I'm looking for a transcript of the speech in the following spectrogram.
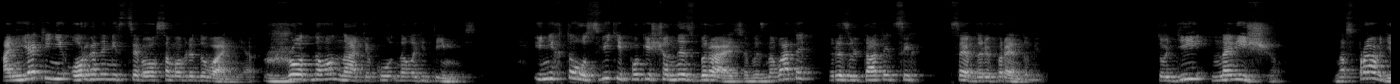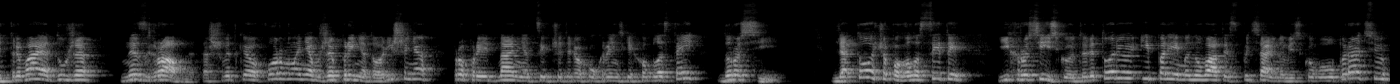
А ніякі ні органи місцевого самоврядування, жодного натяку на легітимність. І ніхто у світі поки що не збирається визнавати результати цих псевдореферендумів. Тоді навіщо? Насправді триває дуже незграбне та швидке оформлення вже прийнятого рішення про приєднання цих чотирьох українських областей до Росії для того, щоб оголосити їх російською територією і перейменувати спеціальну військову операцію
